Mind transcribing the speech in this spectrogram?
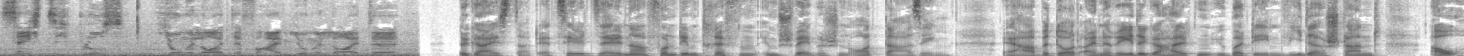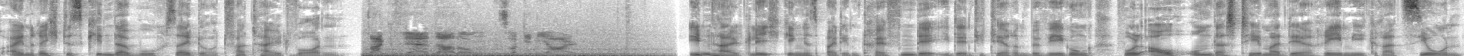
60 plus, junge Leute, vor allem junge Leute. Begeistert erzählt Sellner von dem Treffen im schwäbischen Ort Dasing. Er habe dort eine Rede gehalten über den Widerstand. Auch ein rechtes Kinderbuch sei dort verteilt worden. Danke für die Einladung, es war genial. Inhaltlich ging es bei dem Treffen der identitären Bewegung wohl auch um das Thema der Remigration,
